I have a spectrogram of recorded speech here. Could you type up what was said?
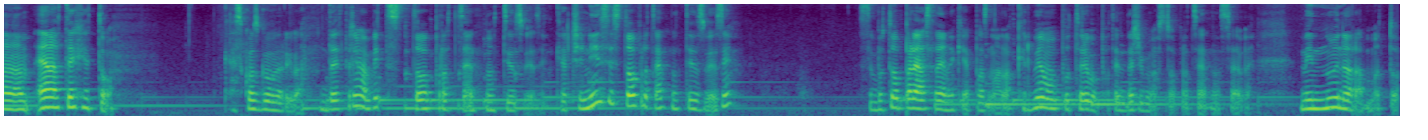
Um, ena od teh je to, kar skozi govoriva, da je treba biti 100% ti v zvezi. Ker če nisi 100% ti v zvezi, se bo to prej ali slej nekje poznalo, ker mi imamo potrebo potem, da živimo 100% na sebe. Mi nujno rabimo to.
